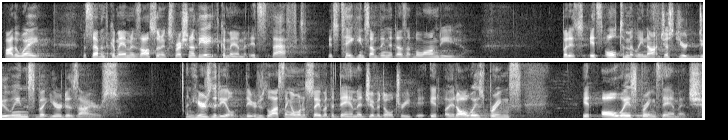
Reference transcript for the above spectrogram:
By the way, the seventh commandment is also an expression of the eighth commandment it's theft, it's taking something that doesn't belong to you. But it's, it's ultimately not just your doings, but your desires. And here's the deal. Here's the last thing I want to say about the damage of adultery. It, it, it always brings, it always brings damage.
